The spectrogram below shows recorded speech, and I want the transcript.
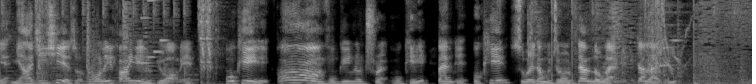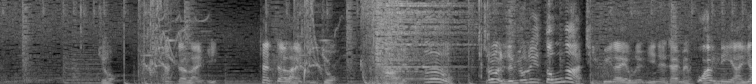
ရဲ့အများကြီးရှိရဆိုတော့တော်တော်လေး fine တယ်လို့ပြောရမယ် okay um volcano track okay pan it okay ဆိုတော့ကျွန်တော်တက်လောက်လိုက်မယ်တက်လိုက်ပြီကြော့တက်တက်လိုက်ပြီ ထက်တက်လိုက်ပြီကြော့ဟာလေအင်းကျွန်တော်လက်မျိုးလေး၃ငါထိပေးလိုက်ရုံနဲ့မြင်တဲ့အတိုင်းပဲ point နေရရ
